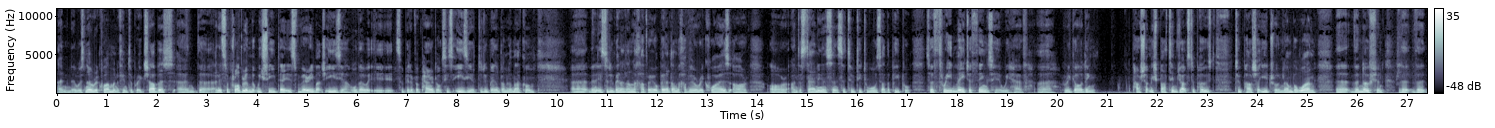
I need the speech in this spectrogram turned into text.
And there was no requirement of him to break Shabbos. And, uh, and it's a problem that we see that it's very much easier, although it, it's a bit of a paradox, it's easier to do Ben Adam Lamakom uh, than it is to do Ben Adam Lechavero. Ben Adam Lechavero requires our, our understanding and sensitivity towards other people. So three major things here we have uh, regarding Parshat Mishpatim juxtaposed to Parshat Yitro. Number one, uh, the notion that the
